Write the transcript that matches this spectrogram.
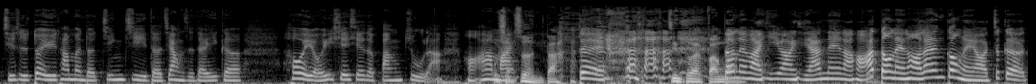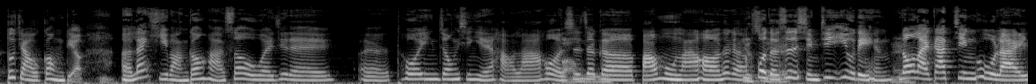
其实对于他们的经济的这样子的一个会有一些些的帮助啦。好啊，嘛是很大，对，尽都在帮忙。当然嘛，希望是安内啦，哈啊，当然哈，咱讲的哦，这个都叫有讲掉，呃，咱希望讲哈，所有的这个。呃，托婴中心也好啦，或者是这个保姆。啦，哈，那个或者是甚至幼龄，都来跟政府来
